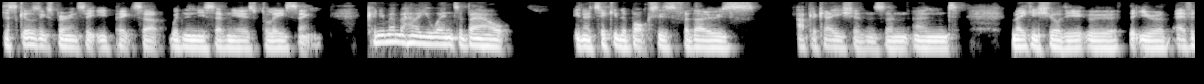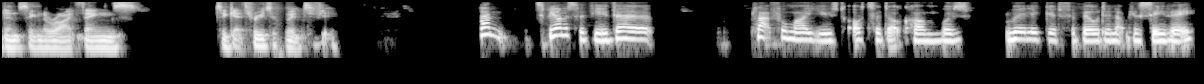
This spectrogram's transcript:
the skills and experience that you'd picked up within your seven years policing. Can you remember how you went about, you know, ticking the boxes for those applications and and making sure that you that you were evidencing the right things to get through to interview? Um, to be honest with you, the platform I used, otta.com, was really good for building up your CV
